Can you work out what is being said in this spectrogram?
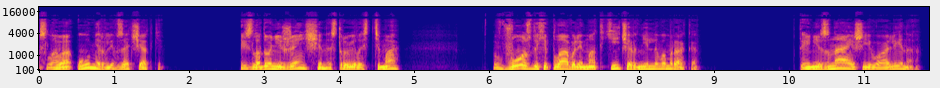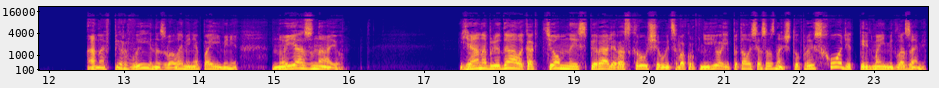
Слова умерли в зачатке. Из ладоней женщины струилась тьма. В воздухе плавали мотки чернильного мрака. «Ты не знаешь его, Алина». Она впервые назвала меня по имени. «Но я знаю». Я наблюдала, как темные спирали раскручиваются вокруг нее и пыталась осознать, что происходит перед моими глазами.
